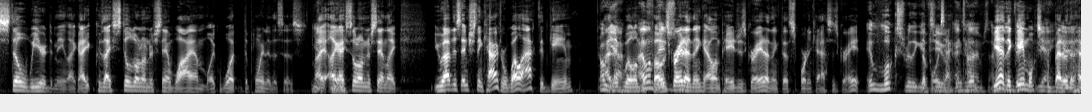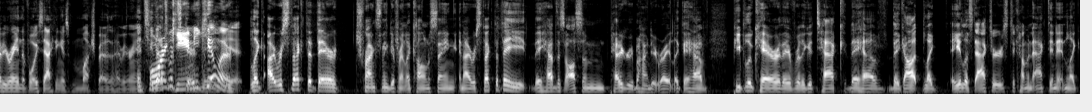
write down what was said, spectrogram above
still weird to me. Like I because I still don't understand why I'm like what the point of this is. I like I still don't understand like you have this interesting character, well acted game. Oh, I yeah. think Willem Ellen Dafoe's is great. great. I think Ellen Page is great. I think the supporting cast is great. It looks really good. The good voice too acting at good. times. I yeah, mean, the like, game looks yeah, better than. Heavy Rain. The voice acting is much better than Heavy Rain. And see, Or that's a what gamey killer. Yeah. Like I respect that they're trying something different, like Colin was saying, and I respect that they they have this awesome pedigree behind it, right? Like they have people who care, they have really good tech, they have they got like A list actors to come and act in it, and like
